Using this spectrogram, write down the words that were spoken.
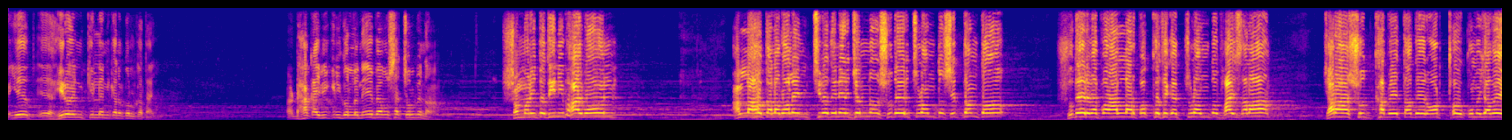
ইয়ে হিরোইন কিনলেন কেন কলকাতায়? আর ঢাকায় বিক্রি করলেন, এ ব্যবসা চলবে না। সম্মানিত দিনী ভাই বোন আল্লাহ তালা বলেন, চিরদিনের জন্য সুদের চূড়ান্ত সিদ্ধান্ত, সুদের ব্যাপার আল্লাহর পক্ষ থেকে চূড়ান্ত ফায়সালা। যারা সুদ খাবে, তাদের অর্থ কমে যাবে।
